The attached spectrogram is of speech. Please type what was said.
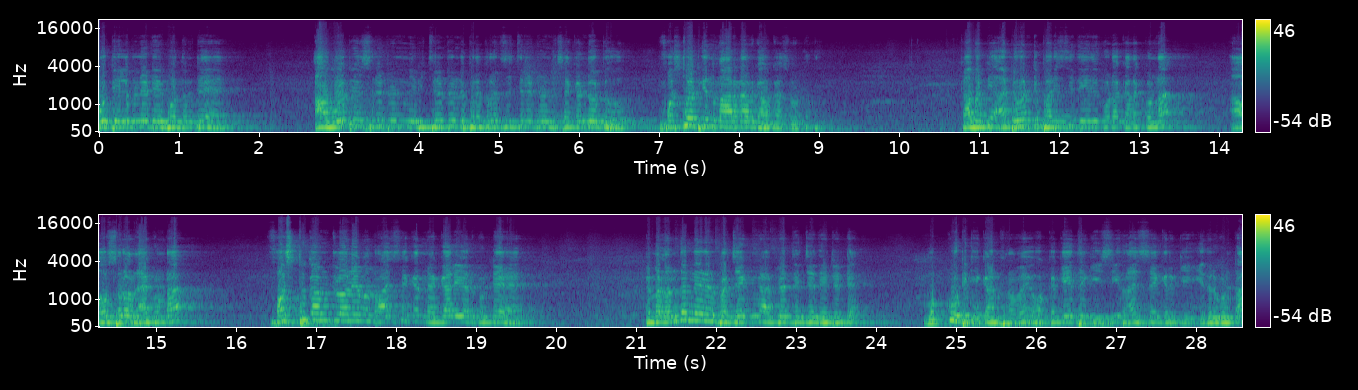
ఓటు ఎలిమినేట్ అయిపోతుంటే ఆ ఓటు వేసినటువంటి మీరు ఇచ్చినటువంటి ప్రిఫరెన్స్ ఇచ్చినటువంటి సెకండ్ ఓటు ఫస్ట్ ఓటు కింద మారడానికి అవకాశం ఉంటుంది. కాబట్టి అటువంటి పరిస్థితి ఏది కూడా కలగకుండా ఆ అవసరం లేకుండా ఫస్ట్ కౌంట్లోనే మన రాజశేఖర్ నెగ్గాలి అనుకుంటే మిమ్మల్ని అందరినీ నేను ప్రత్యేకంగా అభ్యర్థించేది ఏంటంటే ఒక్కోటికి కన్ఫర్మ్ అయ్యి ఒక్క గీత గీసి రాజశేఖర్కి ఎదురుగుంటా.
